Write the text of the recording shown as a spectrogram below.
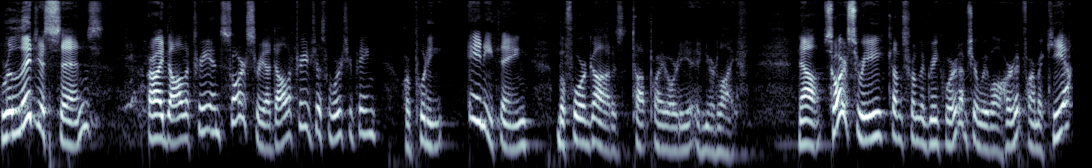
religious sins are idolatry and sorcery. Idolatry is just worshiping or putting anything before God as the top priority in your life. Now, sorcery comes from the Greek word, I'm sure we've all heard it, pharmakia.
